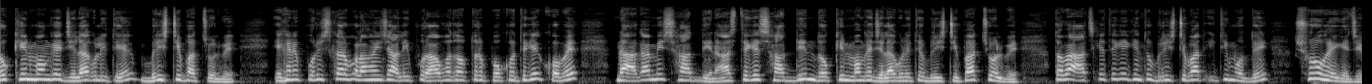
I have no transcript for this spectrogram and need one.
দক্ষিণবঙ্গের জেলাগুলিতে বৃষ্টিপাত চলবে। এখানে পরিষ্কার বলা হয়েছে আলিপুর আবহাওয়া দপ্তরের পক্ষ থেকে কবে? না, আগামী সাত দিন, আজ থেকে সাত দিন দক্ষিণবঙ্গের জেলাগুলিতে বৃষ্টিপাত চলবে। তবে আজকে থেকে কিন্তু বৃষ্টিপাত ইতিমধ্যেই শুরু হয়ে গেছে।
